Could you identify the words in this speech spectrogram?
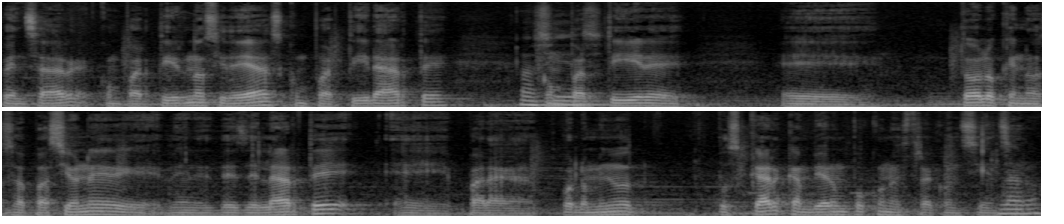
pensar, compartirnos ideas, compartir arte, Así compartir eh, eh, todo lo que nos apasione de- de- desde el arte eh, para por lo mismo buscar cambiar un poco nuestra conciencia. Claro.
